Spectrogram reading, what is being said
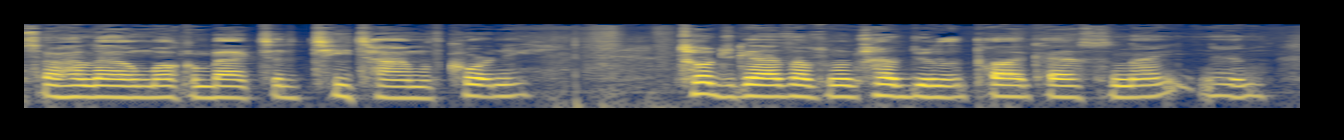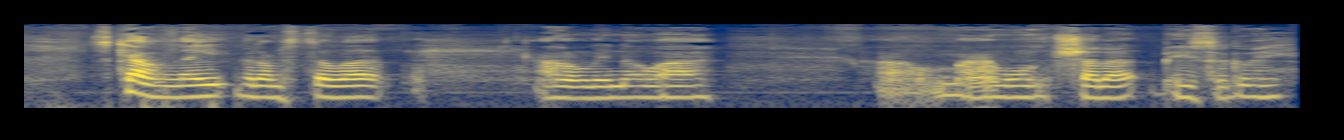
So, hello and welcome back to the Tea Time with Courtney. Told you guys I was going to try to do another podcast tonight, and it's kind of late, but I'm still up. I don't really know why. Uh, mine won't shut up, basically.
